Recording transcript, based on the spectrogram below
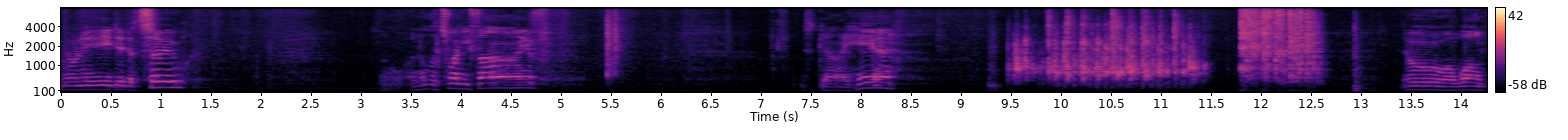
We only needed a two. So another 25. This guy here. One.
